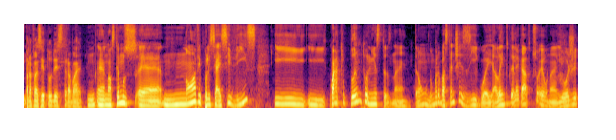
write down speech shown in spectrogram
para fazer todo esse trabalho? É, nós temos é, nove policiais civis e, e, quatro plantonistas, né? Então, um número bastante exíguo aí, além do delegado que sou eu, né? E hoje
